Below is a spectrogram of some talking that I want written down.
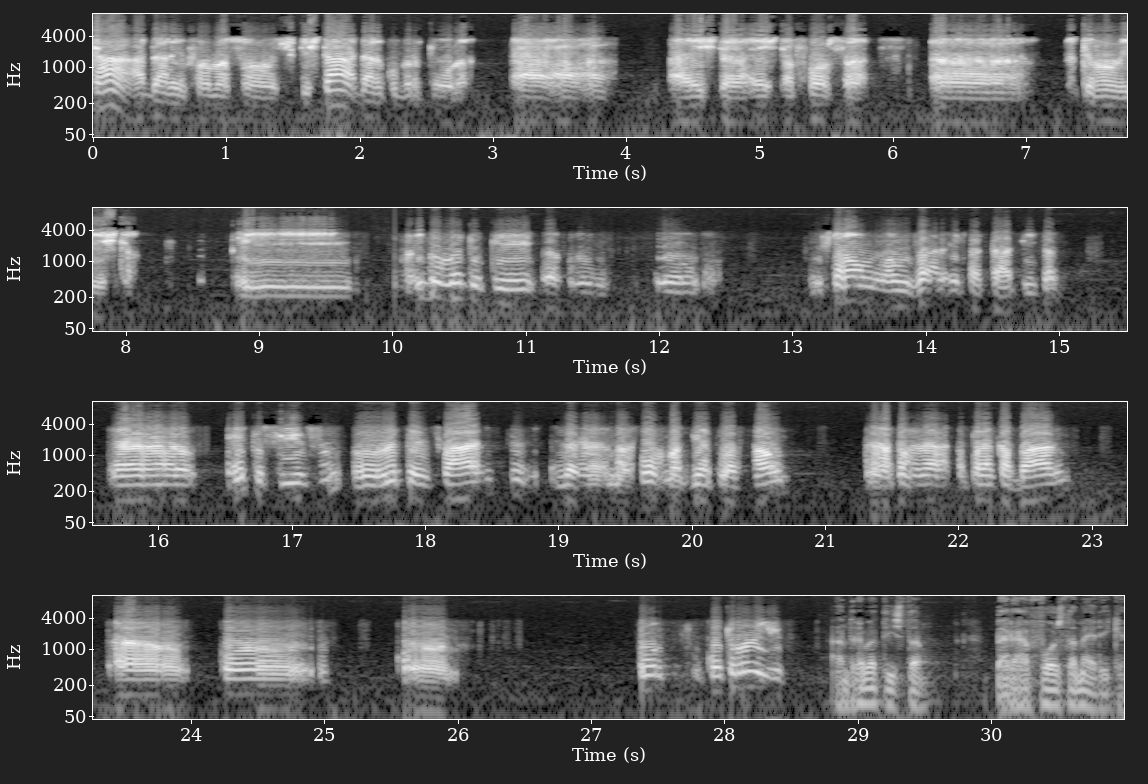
está a dar informações, que está a dar cobertura a, a, esta, a esta força a, terrorista. E no momento que estão a usar esta tática, é preciso repensar na, na forma de atuação para, para acabar com, com, com, com o terrorismo. André Batista para a Voz da América.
